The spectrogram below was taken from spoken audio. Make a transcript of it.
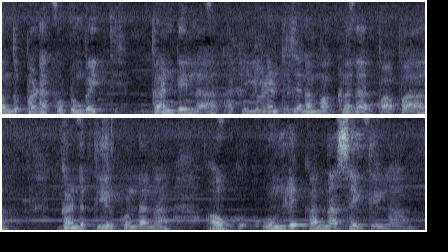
ಒಂದು ಬಡ ಕುಟುಂಬ ಐತಿ. ಗಂಡಿಲ್ಲ ಆಕೆ ಏಳೆಂಟು ಜನ ಮಕ್ಕಳದಾರ ಪಾಪ, ಗಂಡ ತೀರ್ಕೊಂಡನ ಅವಕ್ಕೆ ಉಣ್ಲಿಕ್ಕೆ ಅನ್ನ ಸೈತಿಲ್ಲ ಅಂತ.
